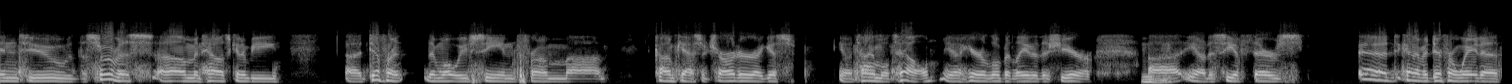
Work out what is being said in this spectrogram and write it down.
into the service um, and how it's going to be uh, different than what we've seen from uh, Comcast or Charter. I guess you know time will tell. You know, here a little bit later this year, mm-hmm. uh, you know, to see if there's uh, kind of a different way to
